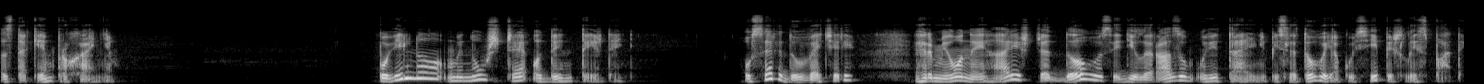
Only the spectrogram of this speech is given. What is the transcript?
з таким проханням. Повільно минув ще один тиждень. У середу ввечері Герміона і Гаррі ще довго сиділи разом у вітальні після того, як усі пішли спати.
